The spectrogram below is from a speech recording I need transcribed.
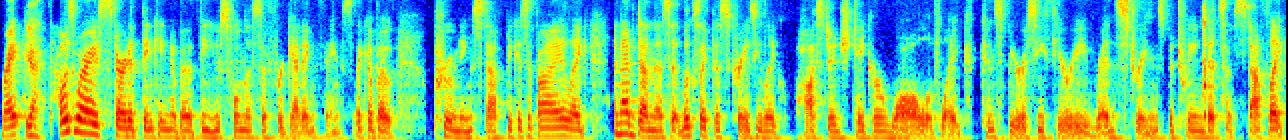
right? Yeah. That was where I started thinking about the usefulness of forgetting things, like about pruning stuff. Because if I like, and I've done this, it looks like this crazy like hostage taker wall of like conspiracy theory red strings between bits of stuff. Like,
